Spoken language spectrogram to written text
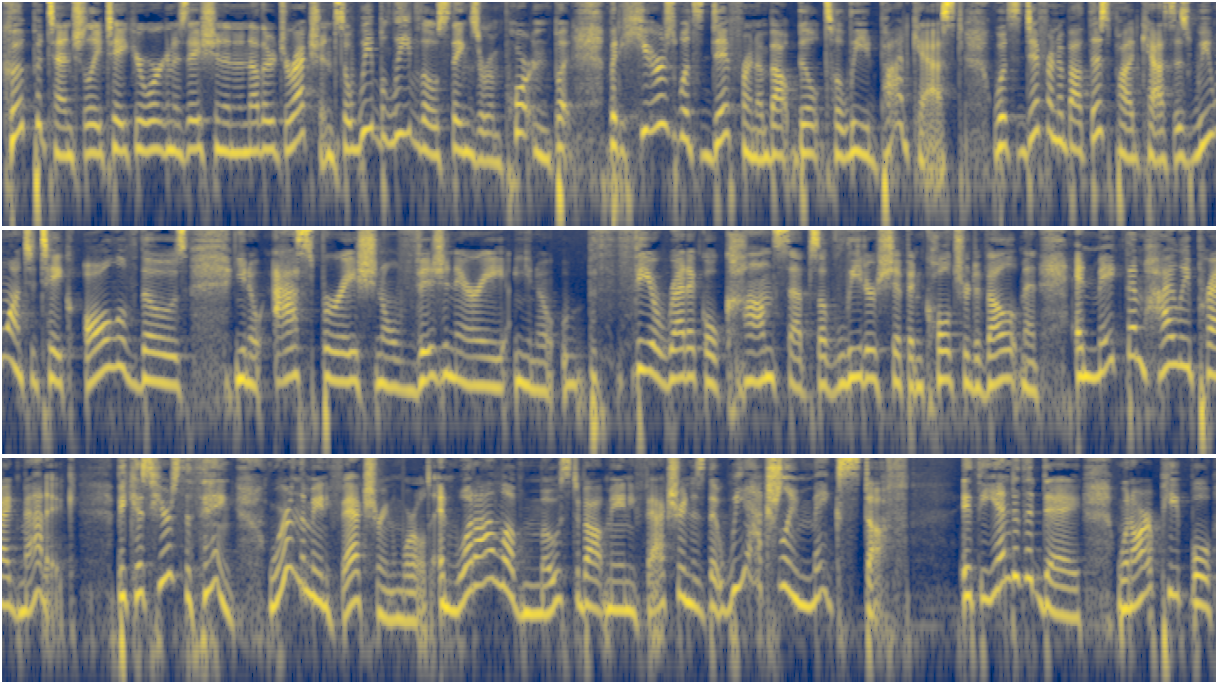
could potentially take your organization in another direction. So we believe those things are important. But but here's what's different about Built to Lead podcast. What's different about this podcast is we want to take all of those, you know, aspirational, visionary, you know, theoretical concepts of leadership and culture development and make them highly pragmatic pragmatic. Because here's the thing we're in the manufacturing world. And what I love most about manufacturing is that we actually make stuff. At the end of the day, when our people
